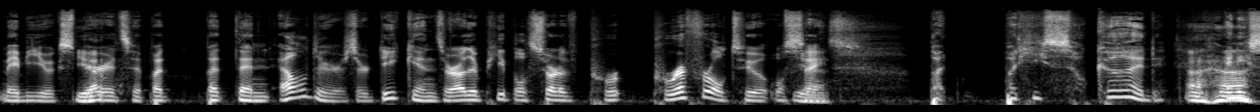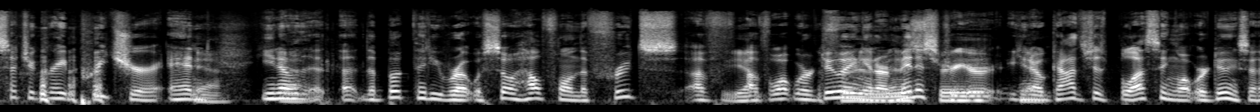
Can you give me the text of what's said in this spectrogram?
maybe you experience it. But but then elders or deacons or other people sort of per- peripheral to it will say, Yes. "But but he's so good, and he's such a great preacher." And Yeah. you know, Yeah. the, the book that he wrote was so helpful, and the fruits of Yep. of what we're The doing in our ministry, ministry, are you know. God's just blessing what we're doing. So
